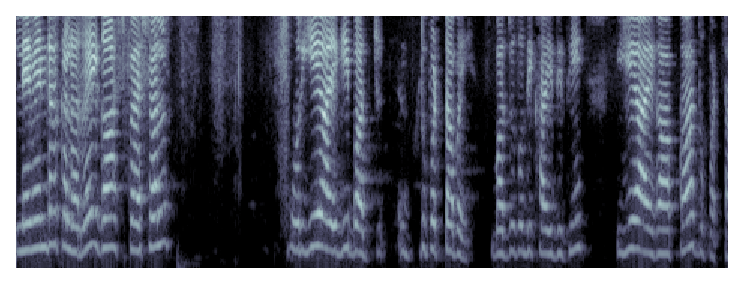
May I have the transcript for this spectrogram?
लेवेंडर कलर रहेगा स्पेशल और ये आएगी बाजू, दुपट्टा भाई। बाजू तो दिखाई दी थी। ये आएगा आपका दुपट्टा।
